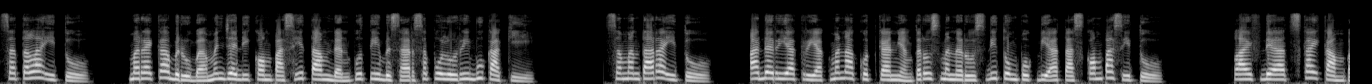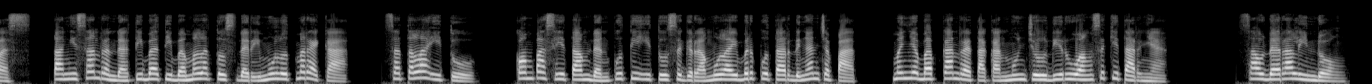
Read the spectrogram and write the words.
Setelah itu, mereka berubah menjadi kompas hitam dan putih besar 10.000 kaki. Sementara itu, ada riak-riak menakutkan yang terus-menerus ditumpuk di atas kompas itu. Live Dead Sky Campus, tangisan rendah tiba-tiba meletus dari mulut mereka. Setelah itu, kompas hitam dan putih itu segera mulai berputar dengan cepat, menyebabkan retakan muncul di ruang sekitarnya. Saudara Lindong,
